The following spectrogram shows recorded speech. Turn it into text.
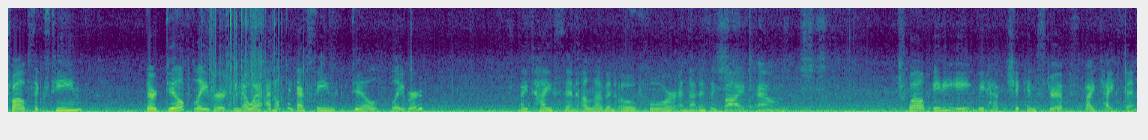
12.16. They're dill flavored. You know what? I don't think I've seen dill flavored. By Tyson 1104 and that is a five pound. 12.88 we have chicken strips by Tyson.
